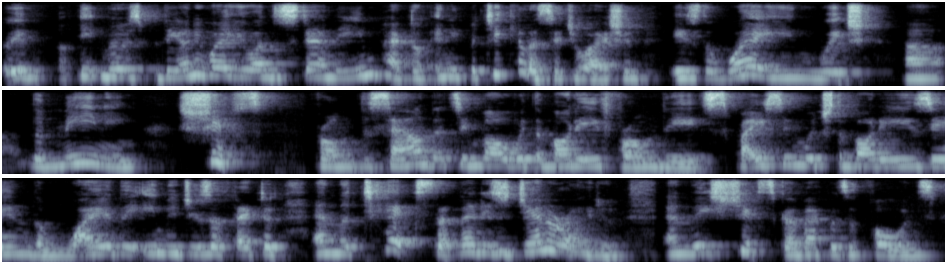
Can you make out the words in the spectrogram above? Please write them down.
it, it moves. The only way you understand the impact of any particular situation is the way in which uh, the meaning shifts from the sound that's involved with the body, from the space in which the body is in, the way the image is affected, and the text that that is generated. And these shifts go backwards and forwards.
